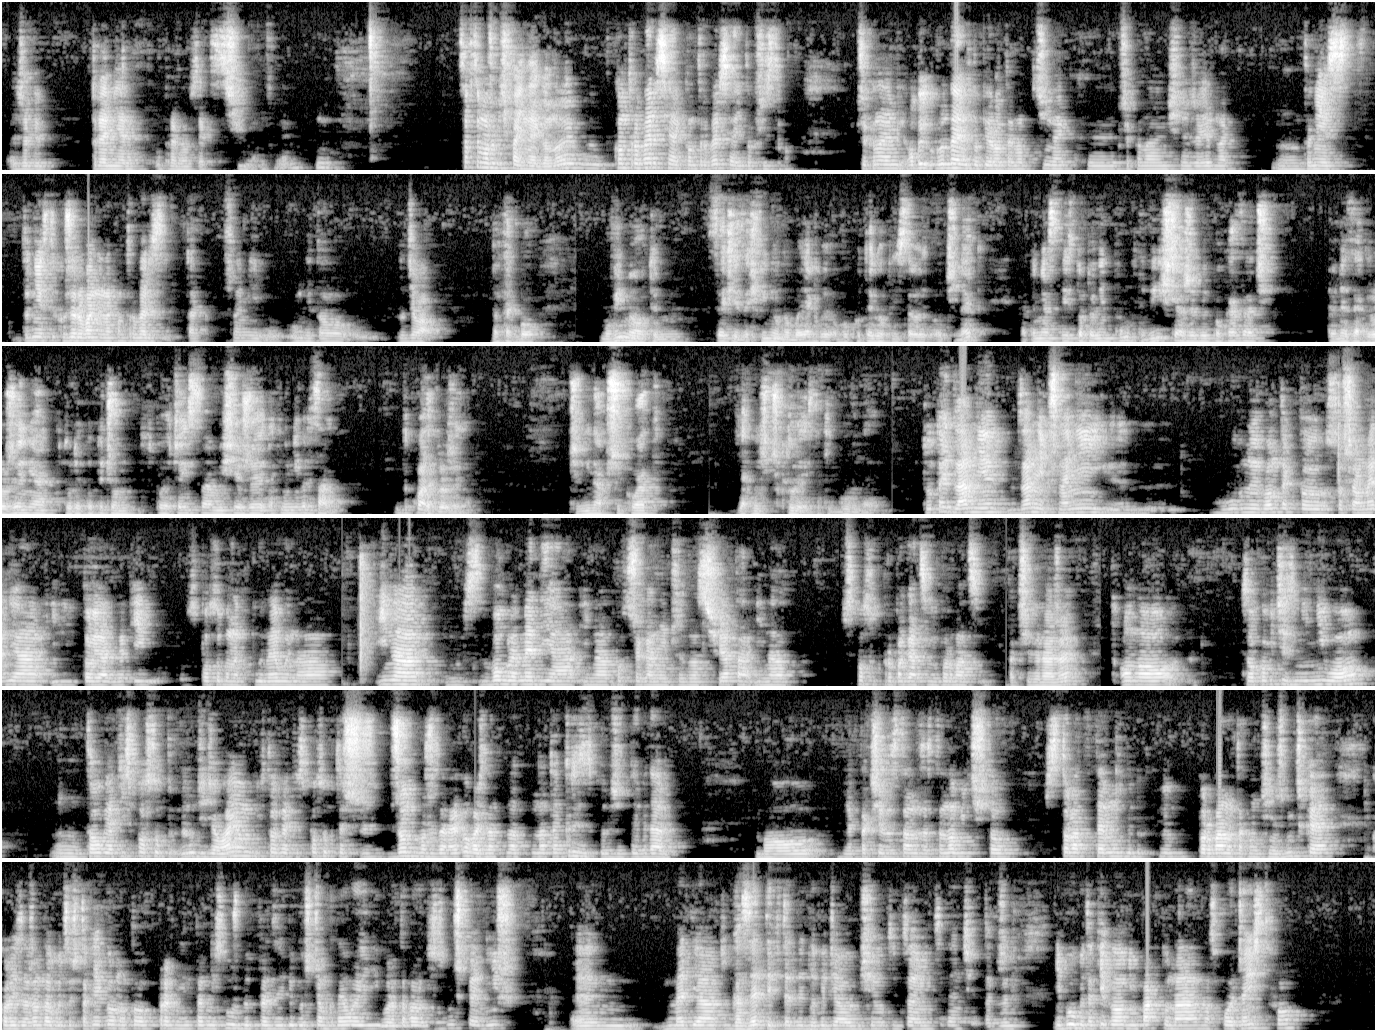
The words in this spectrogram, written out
żeby premier uprawiał seks z świnią. Co w tym może być fajnego? No, kontrowersja, kontrowersja i to wszystko. Przekonałem, oglądając dopiero ten odcinek, y, przekonałem się, że jednak to nie jest, to nie jest tylko żerowanie na kontrowersji. Tak przynajmniej u mnie to, to działało. No tak, bo mówimy o tym seksie ze świnią, no bo jakby wokół tego jest cały odcinek, natomiast jest to pewien punkt wyjścia, żeby pokazać pewne zagrożenia, które dotyczą społeczeństwa, myślę, że takie uniwersalne Dokładnie. zagrożenia. Czyli na przykład, jak myślisz, które jest takie główne? Tutaj dla mnie, dla mnie przynajmniej główny wątek to social media i to, jak, w jaki sposób one wpłynęły na i na w ogóle media, i na postrzeganie przez nas świata, i na sposób propagacji informacji, tak się wyrażę. Ono całkowicie zmieniło mm, to, w jaki sposób ludzie działają i to, w jaki sposób też rząd może zareagować na, na, na ten kryzys, który się tutaj wydarzył. Bo jak tak się zastanowić, to 100 lat temu, gdyby porwano taką księżniczkę, kolej zażądałby coś takiego, no to pewnie, pewnie służby prędzej by go ściągnęły i uratowały księżniczkę, niż media, gazety wtedy dowiedziałyby się o tym całym incydencie. Także nie byłoby takiego impaktu na, na społeczeństwo.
